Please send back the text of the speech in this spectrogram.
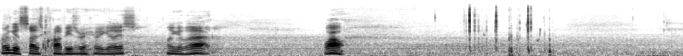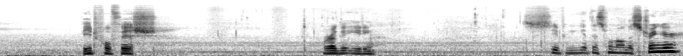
real good sized crappies right here, guys. Look at that. Wow. Beautiful fish. Good eating. Let's see if we can get this one on the stringer.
